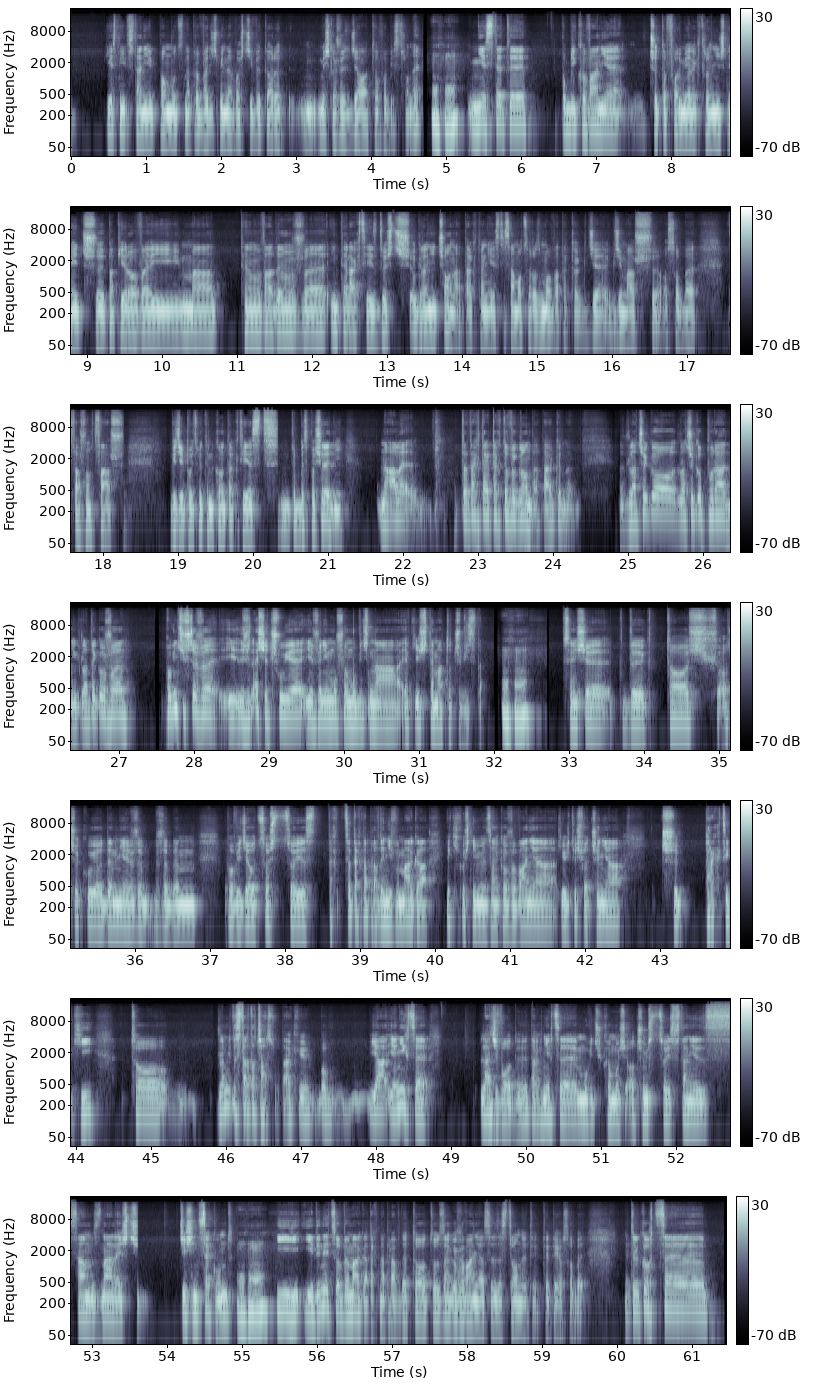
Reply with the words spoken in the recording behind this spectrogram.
jest mi w stanie pomóc, naprowadzić mnie na właściwy tor. Myślę, że działa to w obie strony. Mhm. Niestety publikowanie, czy to w formie elektronicznej, czy papierowej, ma tę wadę, że interakcja jest dość ograniczona. Tak? To nie jest to samo co rozmowa, taka, gdzie, gdzie masz osobę twarzą w twarz, gdzie powiedzmy ten kontakt jest bezpośredni. No ale tak, tak, tak, tak to wygląda. Tak? Dlaczego, dlaczego poradnik? Dlatego, że powiem Ci szczerze, źle się czuję, jeżeli muszę mówić na jakieś tematy oczywiste. Mhm. W sensie, gdy ktoś oczekuje ode mnie, żeby, żebym powiedział coś, co jest, tak, co tak naprawdę nie wymaga jakiegoś, nie wiem, zaangażowania, jakiegoś doświadczenia czy praktyki, to dla mnie to strata czasu, tak? Bo ja, ja nie chcę lać wody, tak? Nie chcę mówić komuś o czymś, co jest w stanie sam znaleźć 10 sekund mhm. i jedyne co wymaga tak naprawdę to, to zaangażowania ze strony tej, tej, tej osoby. Tylko chcę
